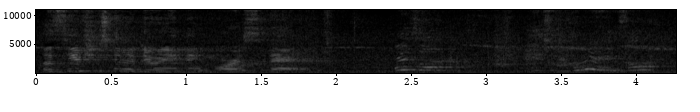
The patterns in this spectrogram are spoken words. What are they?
Let's see if she's going to do anything for us today. 可以说。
